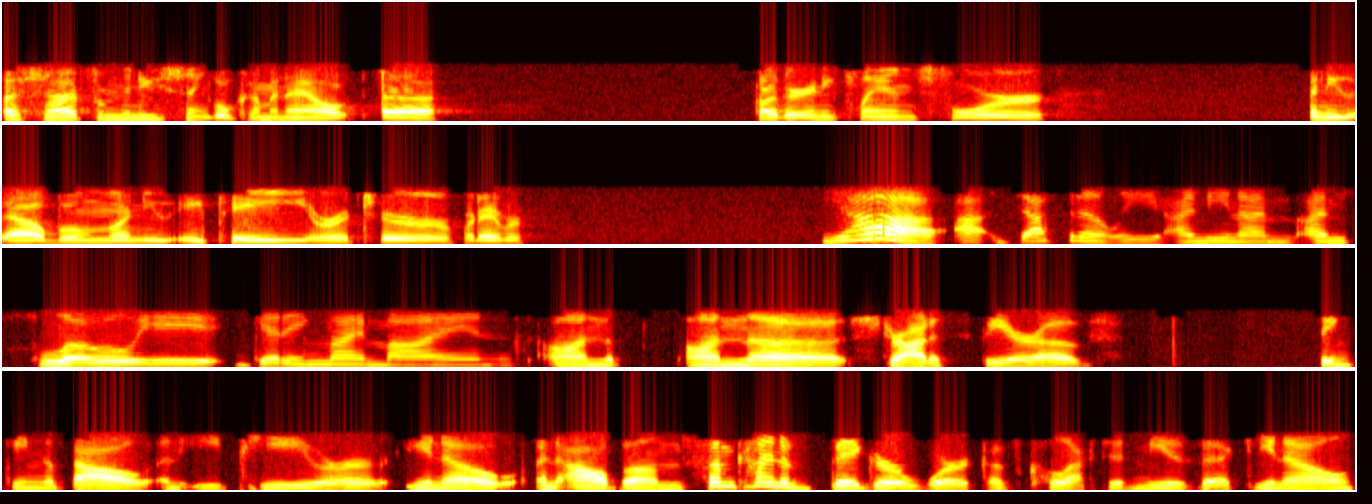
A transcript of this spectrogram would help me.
aside from the new single coming out, uh, are there any plans for a new album, a new EP, or a tour, or whatever? Yeah, uh, definitely. I mean, I'm I'm slowly getting my mind on the on the stratosphere of thinking about an EP or, you know, an album, some kind of bigger work of collected music, you know.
